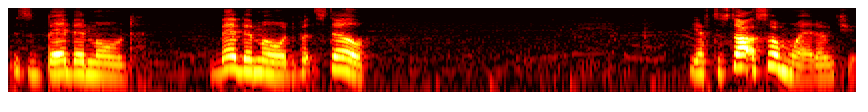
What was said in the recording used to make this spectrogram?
This is baby mode. Baby mode, but still. You have to start somewhere, don't you?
